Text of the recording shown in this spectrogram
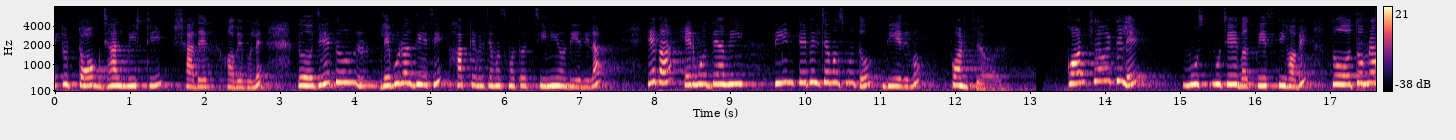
একটু টক ঝাল মিষ্টি স্বাদের হবে বলে। তো যেহেতু লেবু রস দিয়েছি, হাফ টেবিল চামচ মতো চিনিও দিয়ে দিলাম। এবার এর মধ্যে আমি তিন টেবিল চামচ মতো দিয়ে দেব কর্নফ্লাওয়ার। কর্নফ্লাওয়ার দিলে মুচমুচে বা ক্রিস্পি হবে। তো তোমরা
